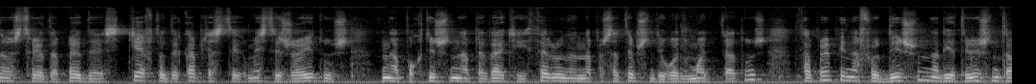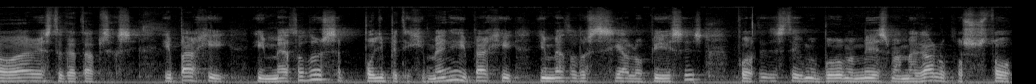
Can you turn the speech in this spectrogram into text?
έως 35, σκέφτονται κάποια στιγμή στη ζωή τους να αποκτήσουν ένα παιδάκι ή θέλουν να προστατέψουν τη γονιμότητά τους, θα πρέπει να φροντίσουν να διατηρήσουν τα οάρια στην κατάψυξη. Υπάρχει η μέθοδος, πολύ πετυχημένη, υπάρχει η μέθοδος της ιαλοποίησης που αυτή τη στιγμή μπορούμε εμείς με μεγάλο ποσοστό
